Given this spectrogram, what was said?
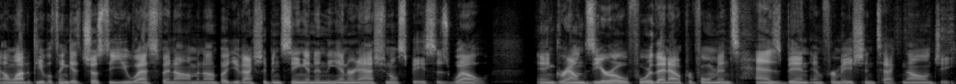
Now, a lot of people think it's just a US phenomena, but you've actually been seeing it in the international space as well. And ground zero for that outperformance has been information technology.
